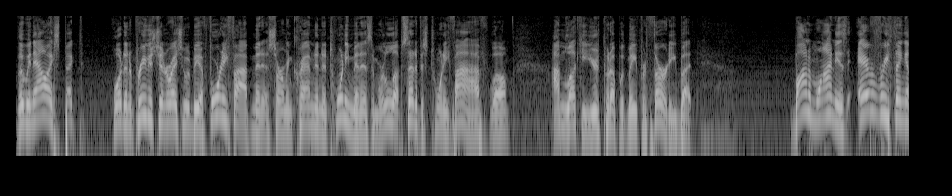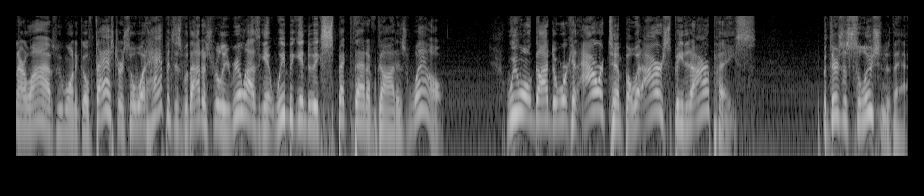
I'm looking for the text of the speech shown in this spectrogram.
that we now expect what in a previous generation would be a 45 minute sermon crammed into 20 minutes, and we're a little upset if it's 25. Well, I'm lucky you put up with me for 30, but Bottom line is, everything in our lives we want to go faster. And So, what happens is, without us really realizing it, we begin to expect that of God as well. We want God to work at our tempo, at our speed, at our pace. But there's a solution to that.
